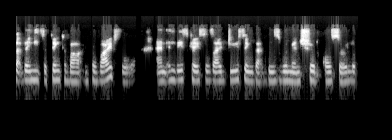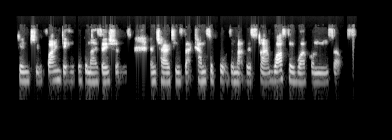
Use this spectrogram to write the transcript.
that they need to think about and provide for. And in these cases, I do think that these women should also look into finding organizations and charities that can support them at this time whilst they work on themselves.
